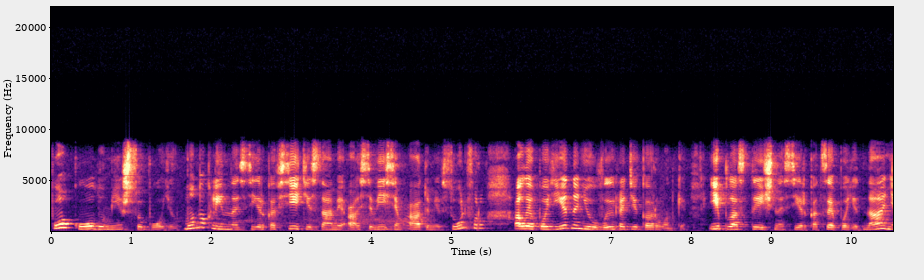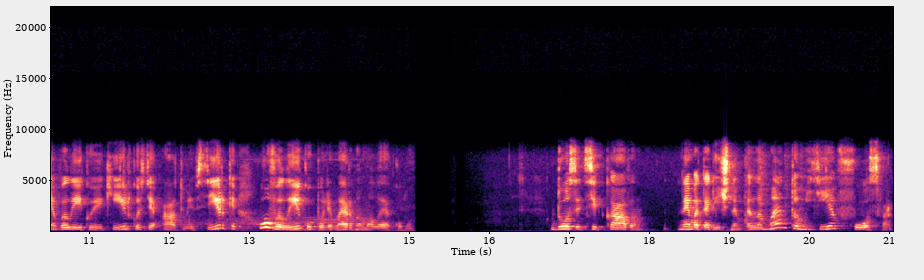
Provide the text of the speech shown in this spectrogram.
по колу між собою. Моноклінна сірка, всі ті самі 8 атомів сульфуру, але поєднані у вигляді коронки. І пластична сірка це поєднання великої кількості атомів сірки у велику полімерну молекулу. Досить цікавим неметалічним елементом є фосфор.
